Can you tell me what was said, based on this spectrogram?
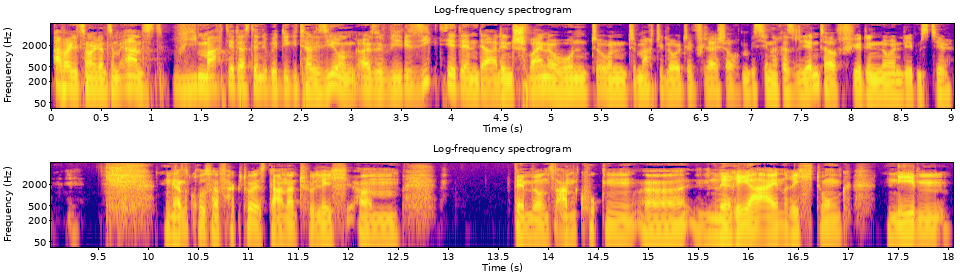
Aber jetzt mal ganz im Ernst, wie macht ihr das denn über Digitalisierung? Also wie besiegt ihr denn da den Schweinehund und macht die Leute vielleicht auch ein bisschen resilienter für den neuen Lebensstil? Ein ganz großer Faktor ist da natürlich, ähm, wenn wir uns angucken, äh, eine Reha-Einrichtung neben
